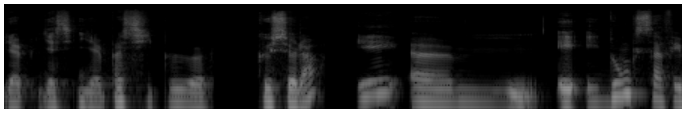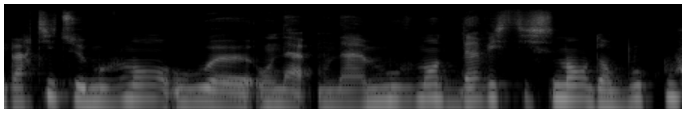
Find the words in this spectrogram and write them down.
il y a, pas si peu que cela. Et, et, donc, ça fait partie de ce mouvement où on, a, on a un mouvement d'investissement dans beaucoup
